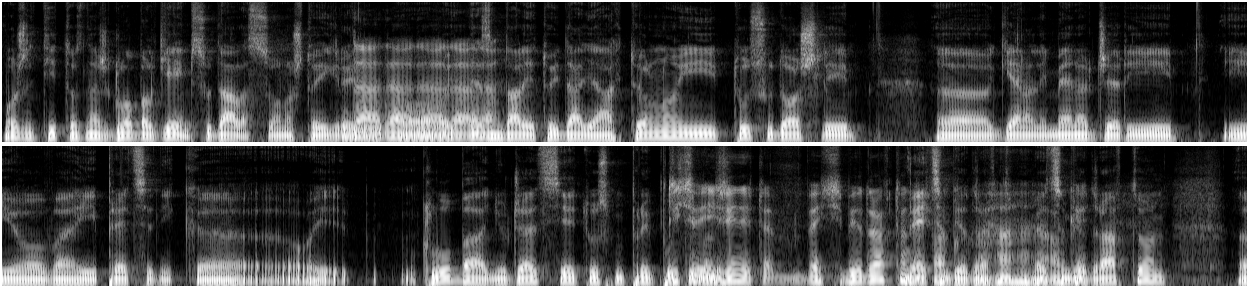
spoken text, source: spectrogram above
možda ti to znaš Global Games u Dallasu, ono što igraju. Da, da, da, ovaj, da, ne znam da. da li je to i dalje aktuelno i tu su došli uh, generalni menadžer i, i ovaj predsednik uh, ovaj kluba New Jersey i tu smo prvi put Ti imali... izvinite, već si bio draftovan? Već sam bio draftovan, već sam bio draftovan. Uh,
